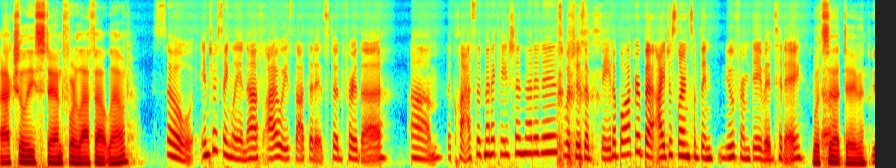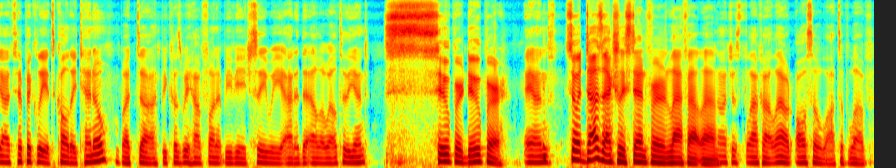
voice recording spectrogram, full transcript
actually stand for laugh out loud? So interestingly enough, I always thought that it stood for the um, the class of medication that it is, which is a beta blocker. But I just learned something new from David today. What's So- that, David? Yeah, typically it's called a Teno, but uh, because we have fun at BVHC, we added the LOL to the end. Super duper. And So it does actually stand for laugh out loud. not just laugh out loud, also lots of love.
